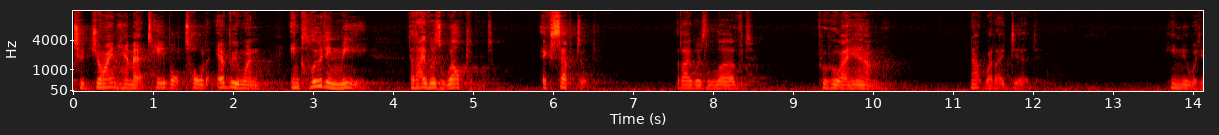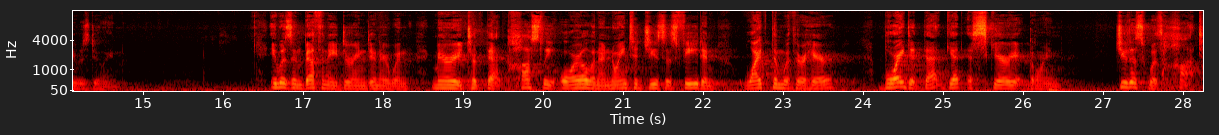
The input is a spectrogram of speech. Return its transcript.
to join him at table told everyone, including me, that I was welcomed, accepted, that I was loved for who I am, not what I did. He knew what he was doing. It was in Bethany during dinner when Mary took that costly oil and anointed Jesus' feet and wiped them with her hair. Boy, did that get Iscariot going. Judas was hot,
